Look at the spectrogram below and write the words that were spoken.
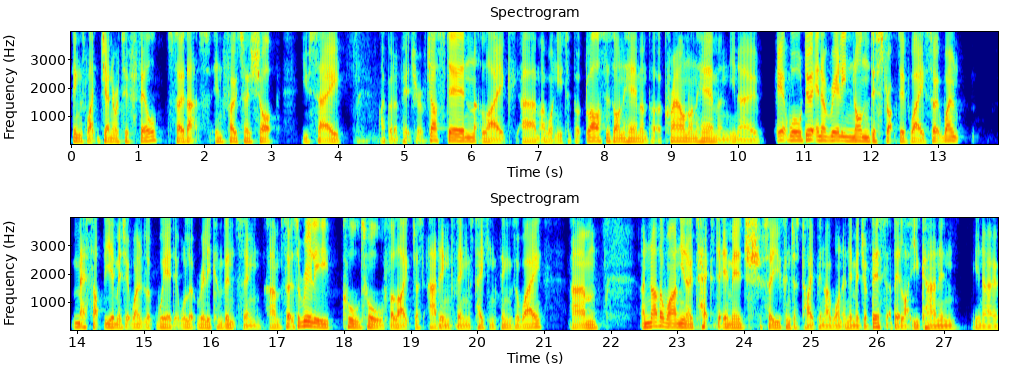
things like generative fill. So that's in Photoshop. You say, I've got a picture of Justin. Like, um, I want you to put glasses on him and put a crown on him. And, you know, it will do it in a really non destructive way. So it won't mess up the image. It won't look weird. It will look really convincing. Um, so it's a really cool tool for like just adding things, taking things away. Um, another one, you know, text to image. So you can just type in, I want an image of this, a bit like you can in, you know,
